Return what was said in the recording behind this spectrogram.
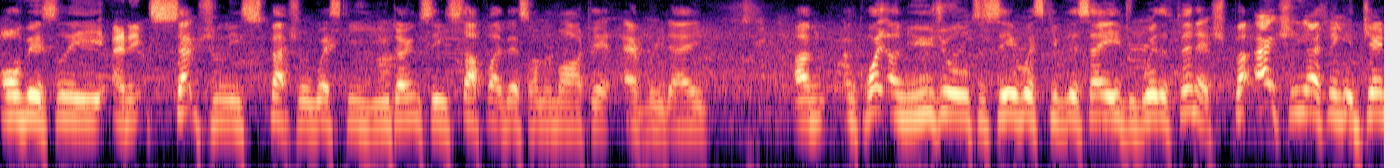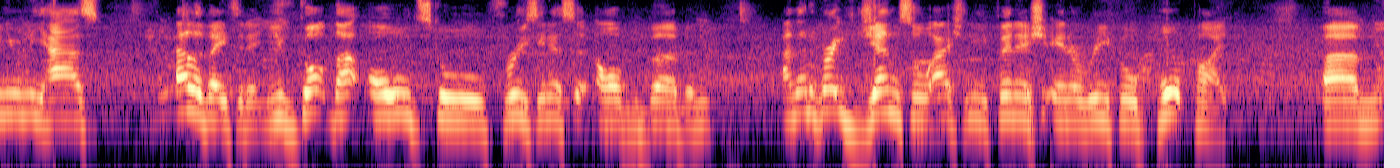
obviously, an exceptionally special whiskey. You don't see stuff like this on the market every day. Um, and quite unusual to see a whiskey of this age with a finish. But actually, I think it genuinely has elevated it. You've got that old school fruitiness of the bourbon, and then a very gentle, actually, finish in a refill port pipe. Um,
